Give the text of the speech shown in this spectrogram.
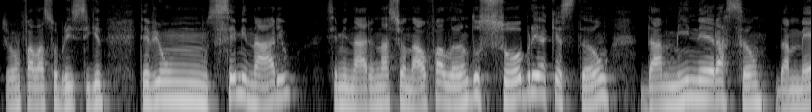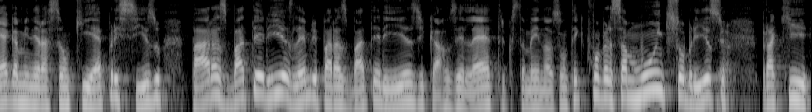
já vamos falar sobre isso em seguida, teve um seminário, seminário nacional falando sobre a questão da mineração, da mega mineração que é preciso para as baterias, lembre para as baterias de carros elétricos também. Nós vamos ter que conversar muito sobre isso é. para que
